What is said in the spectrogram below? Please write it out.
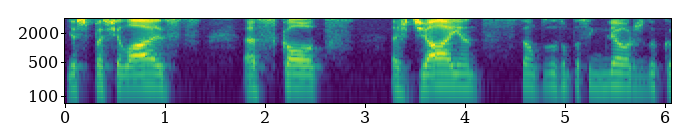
e as Specialized, a Scott as Giants são todas um pedacinho melhores do que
